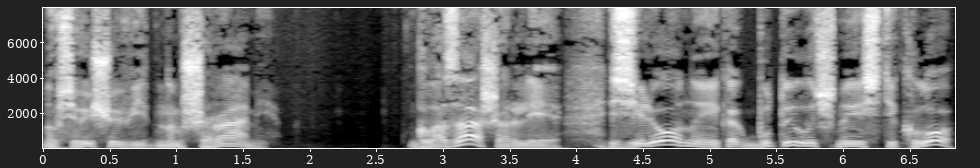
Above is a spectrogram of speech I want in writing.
но все еще видном шраме. Глаза Шарлея, зеленые, как бутылочное стекло,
